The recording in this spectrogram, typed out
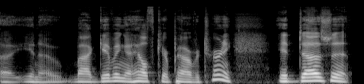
uh, you know, by giving a health care power of attorney, it doesn't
